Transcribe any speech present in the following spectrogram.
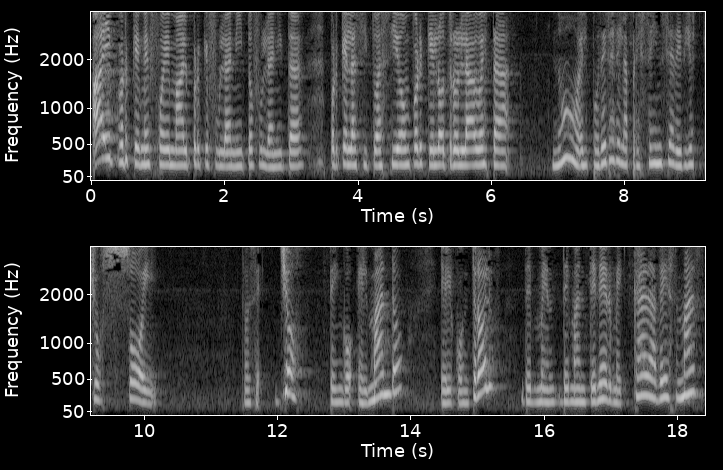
ay, porque me fue mal, porque fulanito, fulanita porque la situación, porque el otro lado está... No, el poder es de la presencia de Dios, yo soy. Entonces, yo tengo el mando, el control de, mantenerme cada vez más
